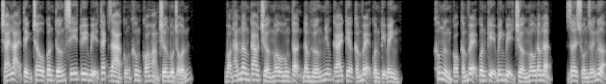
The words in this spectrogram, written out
trái lại tịnh châu quân tướng sĩ tuy bị tách ra cũng không có hoàng trương buôn trốn. Bọn hắn nâng cao trường mâu hung tận đâm hướng những cái kia cấm vệ quân kỵ binh. Không ngừng có cấm vệ quân kỵ binh bị trường mâu đâm lật, rơi xuống dưới ngựa.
